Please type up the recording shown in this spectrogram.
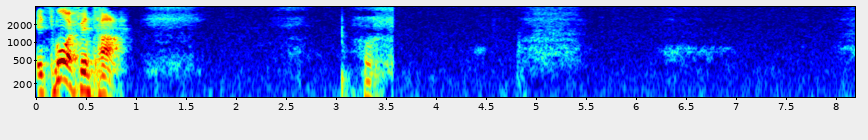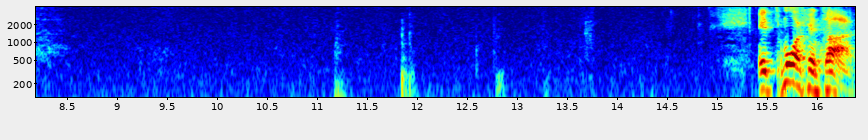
It's morphin' time. It's morphin' time.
